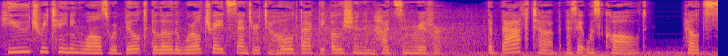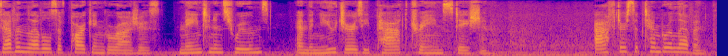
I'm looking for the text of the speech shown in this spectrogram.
huge retaining walls were built below the World Trade Center to hold back the ocean and Hudson River. The bathtub, as it was called, held seven levels of parking garages, maintenance rooms, and the New Jersey Path train station. After September 11th,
